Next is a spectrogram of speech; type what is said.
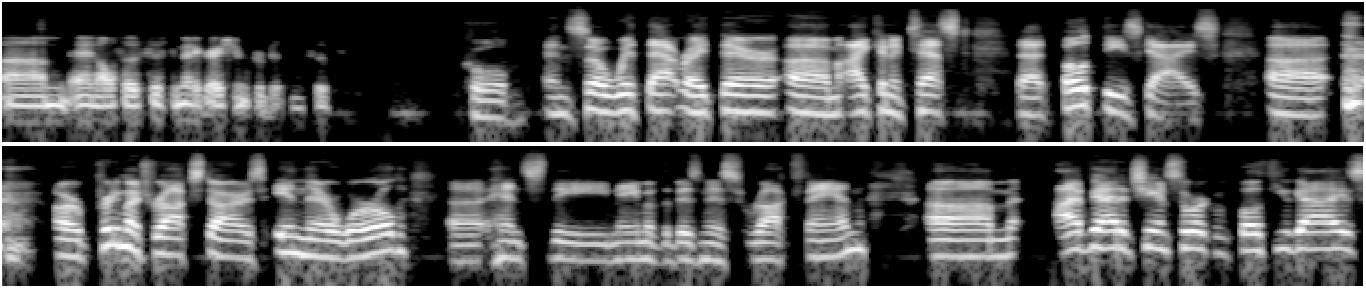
um, and also system integration for businesses. Cool. And so, with that right there, um, I can attest that both these guys uh, are pretty much rock stars in their world, uh, hence the name of the business, Rokfan. Um, I've had a chance to work with both you guys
